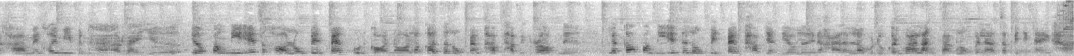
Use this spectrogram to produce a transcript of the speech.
นะคะ ไม่ค่อยมีปัญหาอะไรเยอะ เดี๋ยวฝั่งนี้เอจะขอลงเป็นแป้งฝุ่นก่อนเนาะแล้วก็จะลงแป้งพับทับอีกรอบนึง แล้วก็ฝั่งนี้เอจะลงเป็นแป้งพับอย่างเดียวเลยนะคะ แล้วเรามาดูกันว่าหลังจากลงไปแล้วจะเป็นยังไงคะ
